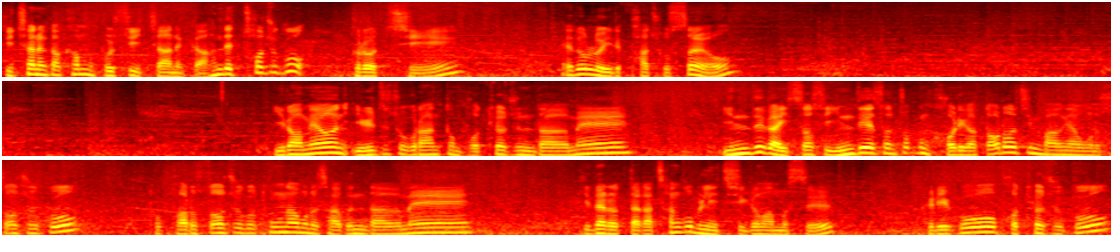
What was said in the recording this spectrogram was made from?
귀찮은 각 한번 볼 수 있지 않을까. 한 대 쳐주고 그렇지. 해돌로 이득 봐줬어요. 이러면 일드 쪽으로 한 턴 버텨준 다음에 인드가 있어서 인드에선 조금 거리가 떨어진 방향으로 써주고 독 바로 써주고 통나무로 잡은 다음에 기다렸다가 창고블린 지금 한번 쓱. 그리고 버텨주고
